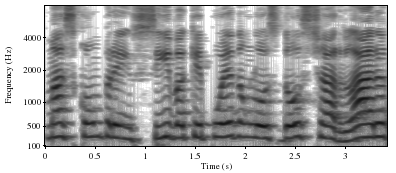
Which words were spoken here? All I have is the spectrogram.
mais compreensiva, que puedan os dois charlar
